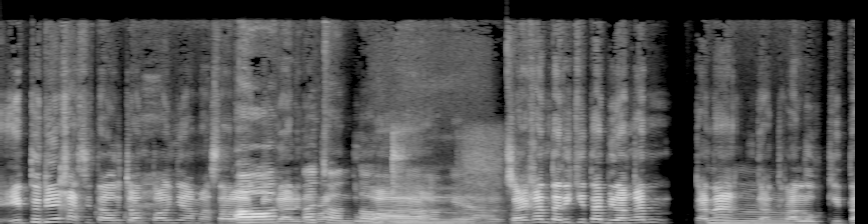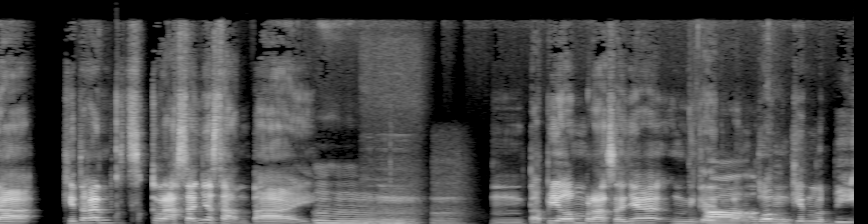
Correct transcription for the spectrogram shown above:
Itu dia kasih tahu contohnya masalah oh, ninggalin oh orang contoh tua. Hmm. oke oke. Soalnya kan tadi kita bilang kan karena Hmm. nggak terlalu kita kita kan kerasanya santai. Mhm. Mm-mm. Hmm. Hmm, tapi Om merasanya ninggalin Oh, orang tua oke. mungkin lebih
